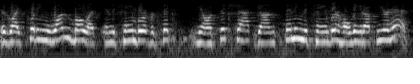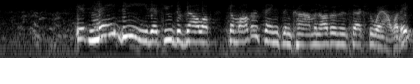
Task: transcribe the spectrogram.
is like putting one bullet in the chamber of a six, you know, a six shot gun, spinning the chamber and holding it up to your head. It may be that you develop some other things in common other than sexuality,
